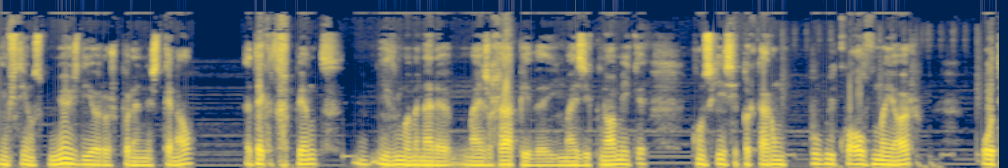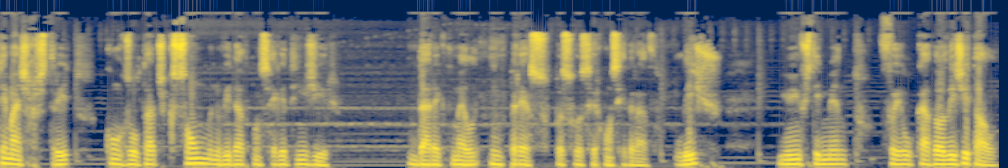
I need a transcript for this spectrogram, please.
Investiam-se milhões de euros por ano neste canal, até que de repente, e de uma maneira mais rápida e mais económica, conseguia-se impactar um público-alvo maior ou até mais restrito, com resultados que só uma novidade consegue atingir direct mail impresso passou a ser considerado lixo e o investimento foi alocado ao digital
